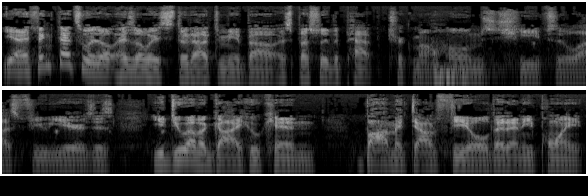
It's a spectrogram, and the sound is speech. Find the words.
Yeah, I think that's what has always stood out to me about, especially the Patrick Mahomes Chiefs of the last few years, is you do have a guy who can bomb it downfield at any point.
